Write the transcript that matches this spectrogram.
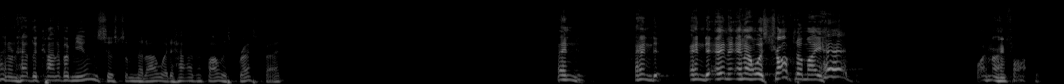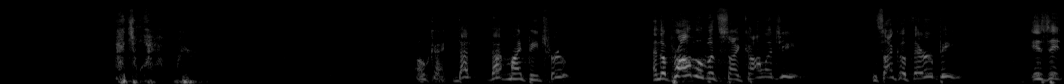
I don't have the kind of immune system that I would have if I was breastfed. And and and and, and I was dropped on my head by my father. That's why I'm weird. Okay, that, that might be true. And the problem with psychology and psychotherapy is it,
